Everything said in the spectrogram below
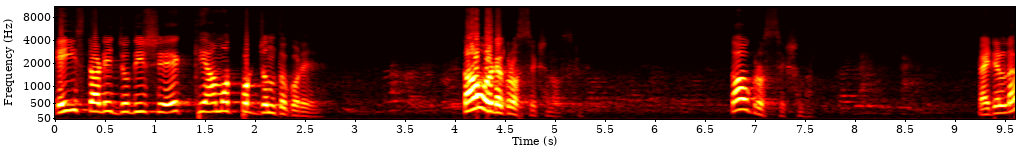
এই স্টাডি যদি সে কেয়ামত পর্যন্ত করে, তাও এটা ক্রস সেকশনাল স্টাডি তাও ক্রস সেকশনাল টাইটেলটা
